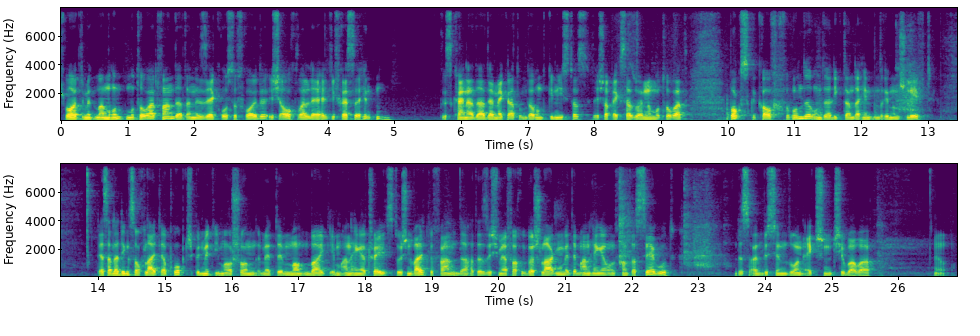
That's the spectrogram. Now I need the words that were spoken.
Ich war heute mit meinem Hund Motorrad fahren, der hat eine sehr große Freude. Ich auch, weil der hält die Fresse hinten. Ist keiner da, der meckert und der Hund genießt das. Ich habe extra so eine Motorradbox gekauft für Hunde und der liegt dann da hinten drin und schläft. Der ist allerdings auch leiterprobt. Ich bin mit ihm auch schon mit dem Mountainbike im Anhänger Trails durch den Wald gefahren. Da hat er sich mehrfach überschlagen mit dem Anhänger und fand das sehr gut. Das ist ein bisschen so ein Action-Chihuahua. Ja.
